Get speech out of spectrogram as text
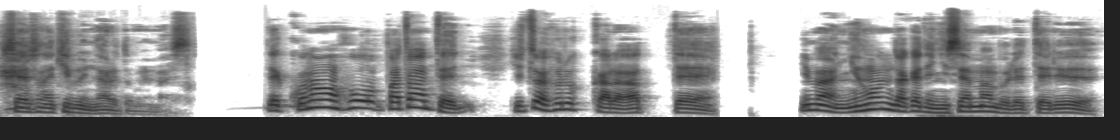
幸せな気分になると思います。で、このパターンって実は古くからあって、今、日本だけで2000万部売れてる、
